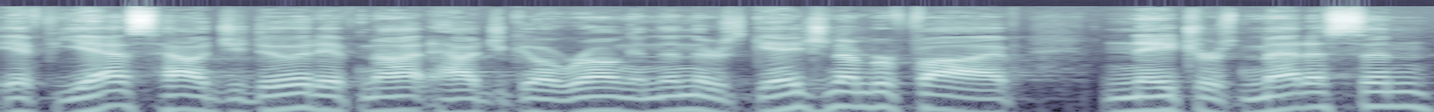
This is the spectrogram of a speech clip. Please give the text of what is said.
If yes, how'd you do it? If not, how'd you go wrong? And then there's gauge number five nature's medicine.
